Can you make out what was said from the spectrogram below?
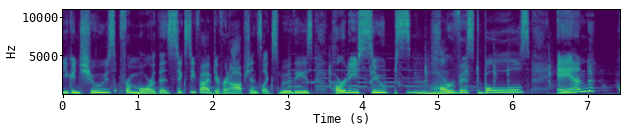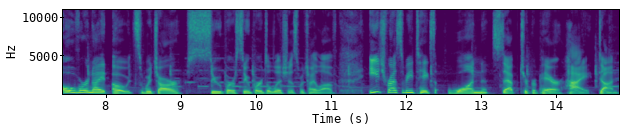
You can choose from more than 65 different options like smoothies, hearty soups, mm-hmm. harvest bowls, and overnight oats, which are super, super delicious, which I love. Each recipe takes one step to prepare. Hi, done.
